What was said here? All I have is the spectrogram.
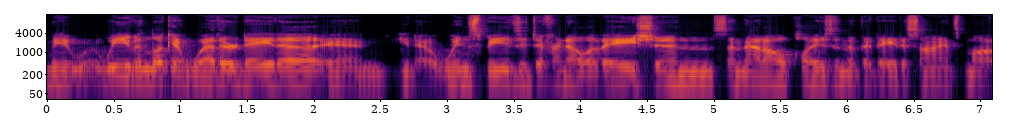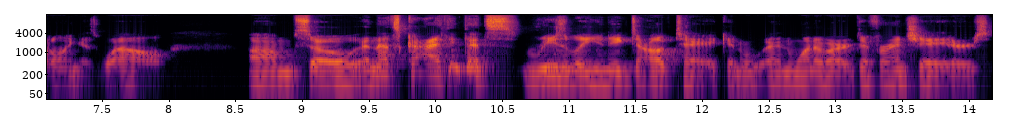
I mean, we even look at weather data and you know wind speeds at different elevations, and that all plays into the data science modeling as well. Um, so, and that's I think that's reasonably unique to Uptake, and and one of our differentiators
